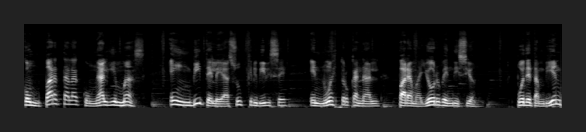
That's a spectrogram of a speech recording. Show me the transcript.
compártala con alguien más e invítele a suscribirse en nuestro canal para mayor bendición. Puede también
